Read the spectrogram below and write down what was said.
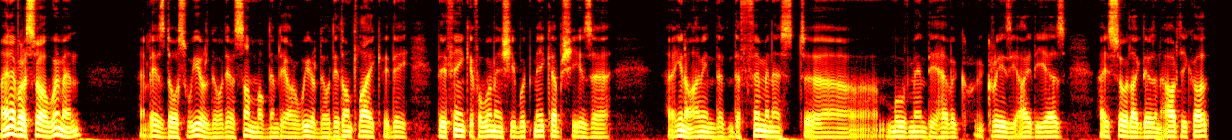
I never saw a woman, at least those weirdo. There are some of them they are weirdo. They don't like they they think if a woman she put makeup she is a, you know I mean the the feminist uh, movement they have a crazy ideas. I saw like there's an article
